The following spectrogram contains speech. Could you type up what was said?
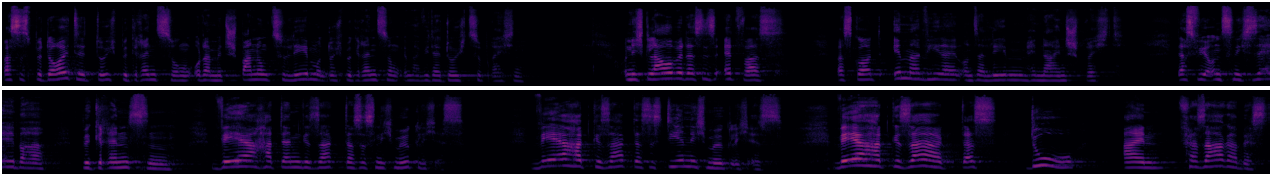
was es bedeutet, durch Begrenzung oder mit Spannung zu leben und durch Begrenzung immer wieder durchzubrechen. Und ich glaube, das ist etwas, was Gott immer wieder in unser Leben hineinspricht, dass wir uns nicht selber begrenzen. Wer hat denn gesagt, dass es nicht möglich ist? Wer hat gesagt, dass es dir nicht möglich ist? Wer hat gesagt, dass du ein Versager bist?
